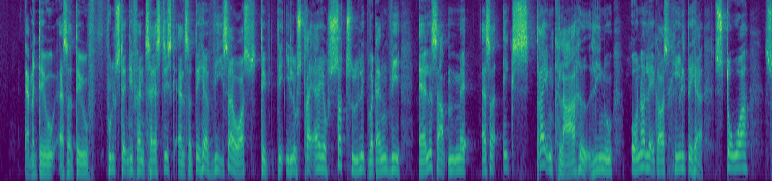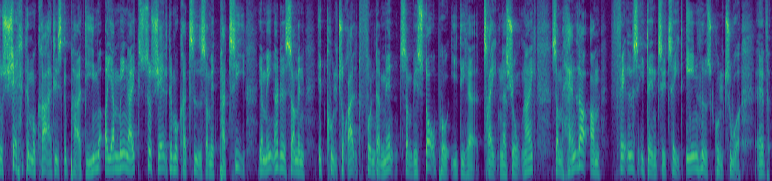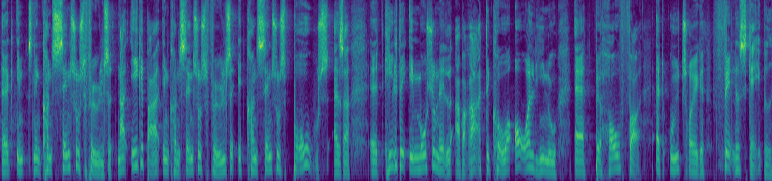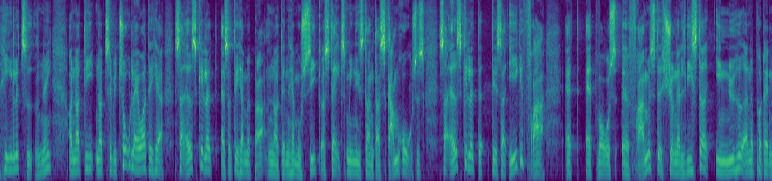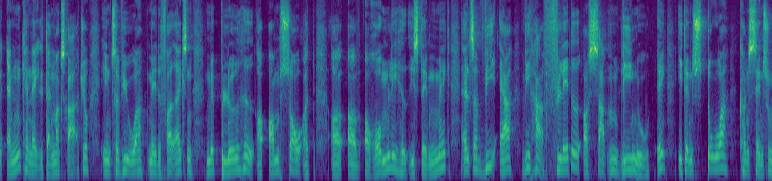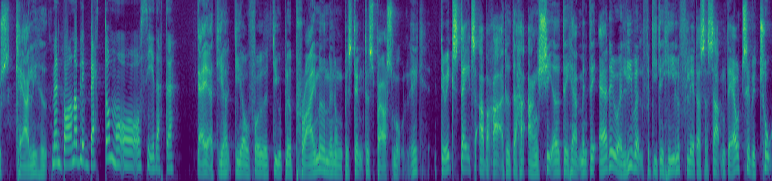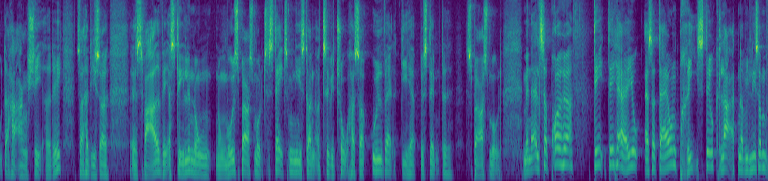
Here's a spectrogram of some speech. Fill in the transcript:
Ja, men det er jo, altså, det er jo fuldstændig fantastisk. Altså, det her viser jo også, det, det illustrerer jo så tydeligt, hvordan vi alle sammen med altså ekstrem klarhed lige nu underlægger os hele det her store socialdemokratiske paradigme, og jeg mener ikke Socialdemokratiet som et parti, jeg mener det som en, et kulturelt fundament, som vi står på i de her tre nationer, ikke? som handler om fælles identitet, enhedskultur, øh, øh, en, sådan en konsensusfølelse. Nej, ikke bare en konsensusfølelse, et konsensusbrus. Altså, øh, hele det emotionelle apparat, det koger over lige nu af behov for at udtrykke fællesskabet hele tiden. Ikke? Og når, de, når TV2 laver det her, så adskiller altså det her med børnene og den her musik og statsministeren, der skamroses, så adskiller det, det sig ikke fra, at, at vores øh, fremmeste journalister i nyhederne på den anden kanal, Danmarks Radio, interviewer Mette Frederiksen med blødhed og omsorg og, og, og, og rummelighed i stemmen. Ikke? Altså, vi, er, vi har flettet os sammen lige nu ikke? i den store konsensus kærlighed. Men barna bliver bedt om at, at, at sige dette. Ja, ja, de har, de har jo fået, de er jo blevet primet med nogle bestemte spørgsmål, ikke? Det er jo ikke statsapparatet, der har arrangeret det her, men det er det jo alligevel, fordi det hele fletter sig sammen. Det er jo TV2, der har arrangeret det, ikke? Så har de så øh, svaret ved at stille nogle, nogle modspørgsmål til statsministeren, og TV2 har så udvalgt de her bestemte spørgsmål. Men altså, prøv at høre, det, det her er jo, altså, der er jo en pris. Det er jo klart, når vi ligesom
